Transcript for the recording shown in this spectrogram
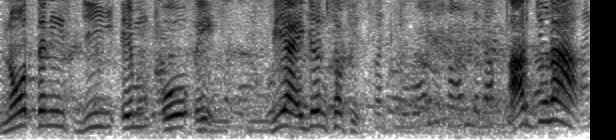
Northern is GMOA. We are against of it. Arjuna,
